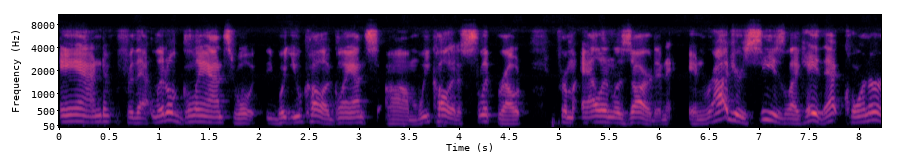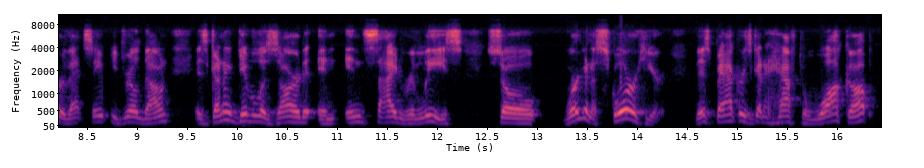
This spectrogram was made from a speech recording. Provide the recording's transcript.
and for that little glance, what, what you call a glance, um, we call it a slip route from Allen Lazard. And, and Rodgers sees like, hey, that corner or that safety drill down is going to give Lazard an inside release. So we're going to score here. This backer is going to have to walk up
